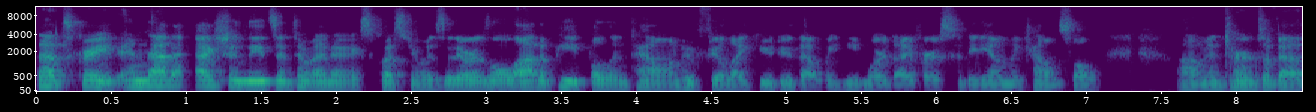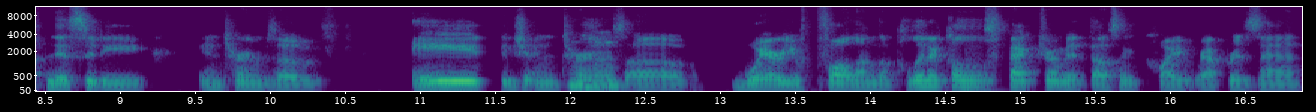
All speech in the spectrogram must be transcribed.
That's great. And that actually leads into my next question was there is a lot of people in town who feel like you do that we need more diversity on the council um, in terms of ethnicity, in terms of age, in mm-hmm. terms of where you fall on the political spectrum. It doesn't quite represent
